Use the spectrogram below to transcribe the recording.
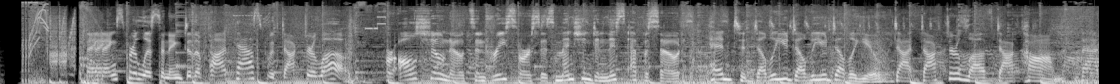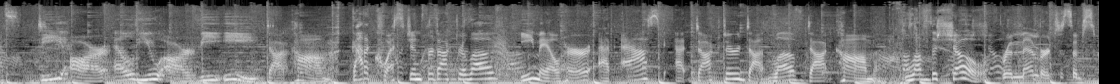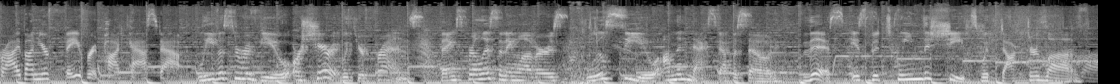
Thanks for listening to the podcast with Dr. Love. For all show notes and resources mentioned in this episode, head to www.drlurve.com. That's D R L U R V E dot com. Got a question for Dr. Love? Email her at ask at doctor.love.com. Love the show? Remember to subscribe on your favorite podcast app. Leave us a review or share it with your friends. Thanks for listening, lovers. We'll see you on the next episode. This is Between the Sheets with Dr. Love.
